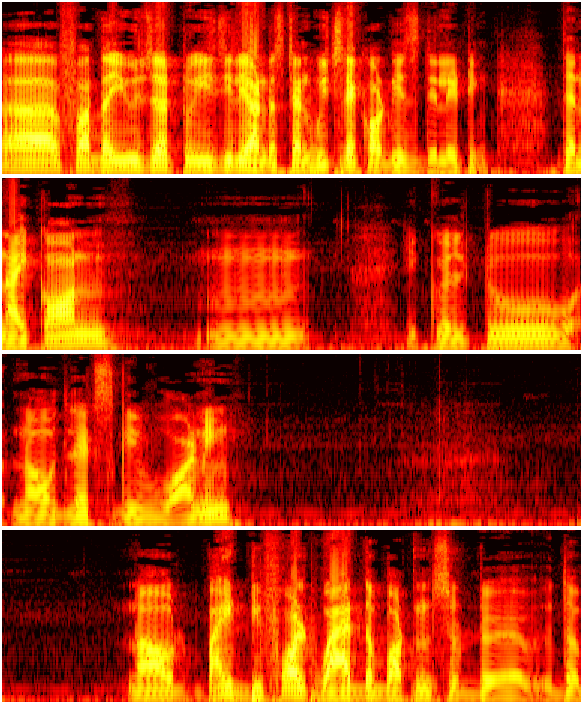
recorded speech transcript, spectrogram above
uh, for the user to easily understand which record is deleting. Then icon um, equal to now let's give warning now by default where the button should uh, the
